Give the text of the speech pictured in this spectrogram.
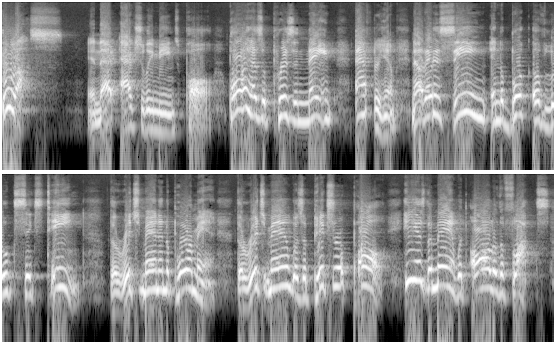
Bulas, and that actually means Paul. Paul has a prison named after him. Now, that is seen in the book of Luke 16. The rich man and the poor man. The rich man was a picture of Paul. He is the man with all of the flocks,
